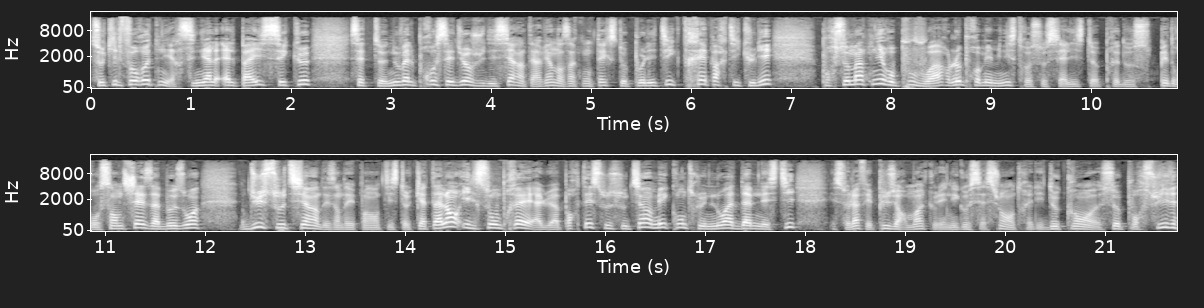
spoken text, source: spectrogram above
Ce qu'il faut retenir, signale El País, c'est que cette nouvelle procédure judiciaire intervient dans un contexte politique très particulier. Pour se maintenir au pouvoir, le Premier ministre socialiste Pedro Sanchez a besoin du soutien des indépendantistes catalans. Ils sont prêts à lui apporter ce soutien, mais contre une loi d'amnistie. Et cela fait plusieurs mois que les négociations entre les deux camps euh, se poursuivent.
